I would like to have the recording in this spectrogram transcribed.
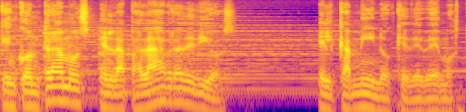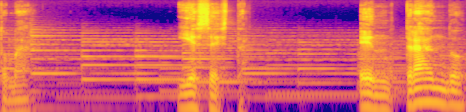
que encontramos en la palabra de Dios el camino que debemos tomar. Y es esta entrando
